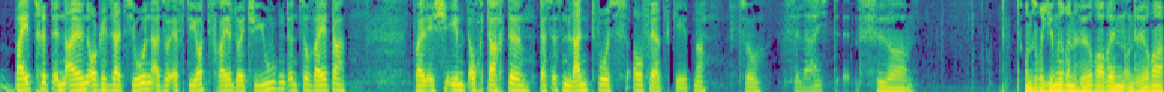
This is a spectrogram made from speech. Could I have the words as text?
Beitritt in allen Organisationen, also FDJ, Freie Deutsche Jugend und so weiter, weil ich eben auch dachte, das ist ein Land, wo es aufwärts geht. Ne? So. Vielleicht für unsere jüngeren Hörerinnen und Hörer,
